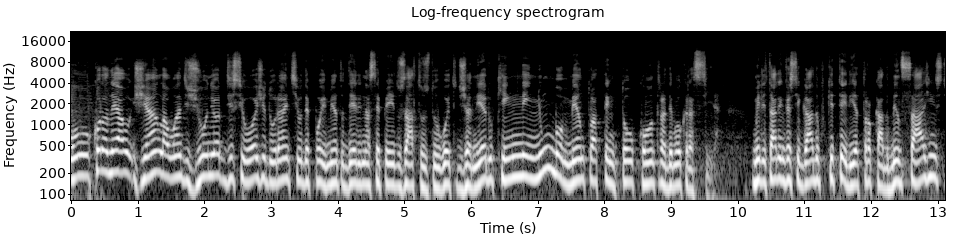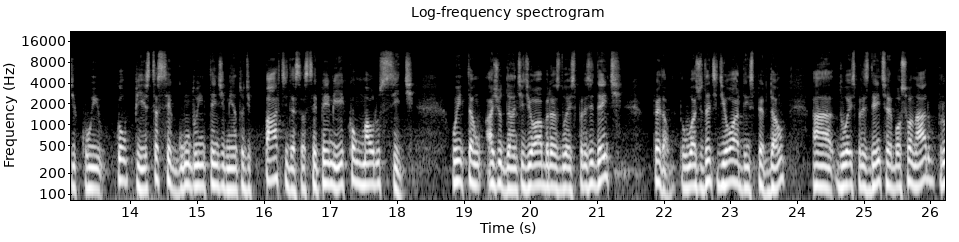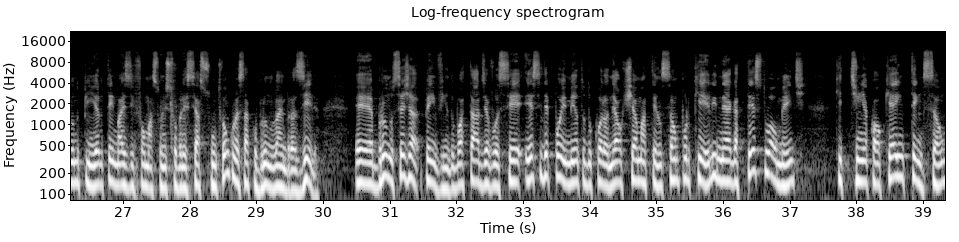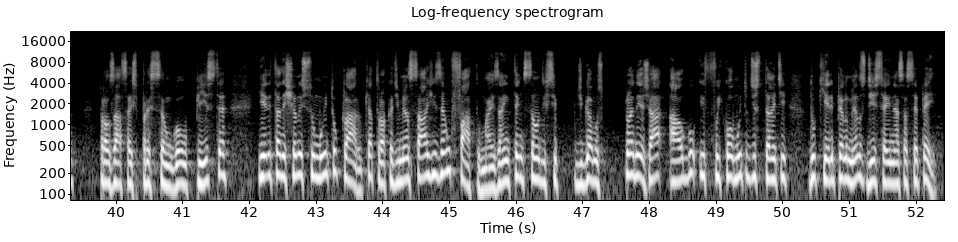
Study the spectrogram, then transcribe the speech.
O coronel Jean Lawande Júnior disse hoje, durante o depoimento dele na CPI dos atos do 8 de janeiro, que em nenhum momento atentou contra a democracia. O militar é investigado porque teria trocado mensagens de cunho golpista, segundo o entendimento de parte dessa CPMI com Mauro Cid. O então ajudante de obras do ex-presidente perdão, o ajudante de ordens, perdão, do ex-presidente Bolsonaro, Bruno Pinheiro, tem mais informações sobre esse assunto. Vamos começar com o Bruno lá em Brasília. É, Bruno, seja bem-vindo. Boa tarde a você. Esse depoimento do coronel chama atenção porque ele nega textualmente que tinha qualquer intenção para usar essa expressão golpista e ele está deixando isso muito claro, que a troca de mensagens é um fato, mas a intenção de se, digamos, planejar algo e ficou muito distante do que ele, pelo menos, disse aí nessa CPI.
